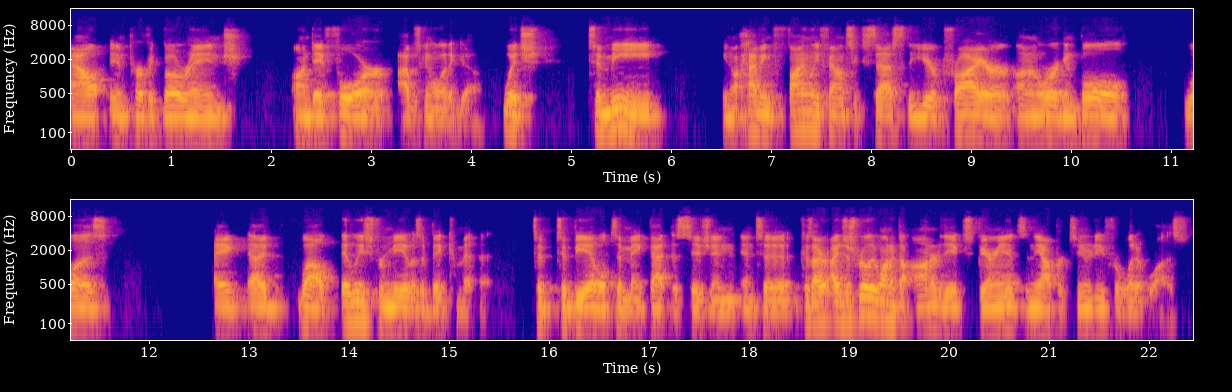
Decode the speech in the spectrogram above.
out in perfect bow range on day four, I was going to let it go, which to me, you know, having finally found success the year prior on an Oregon bull was a, a well, at least for me, it was a big commitment to to be able to make that decision and to because I, I just really wanted to honor the experience and the opportunity for what it was.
